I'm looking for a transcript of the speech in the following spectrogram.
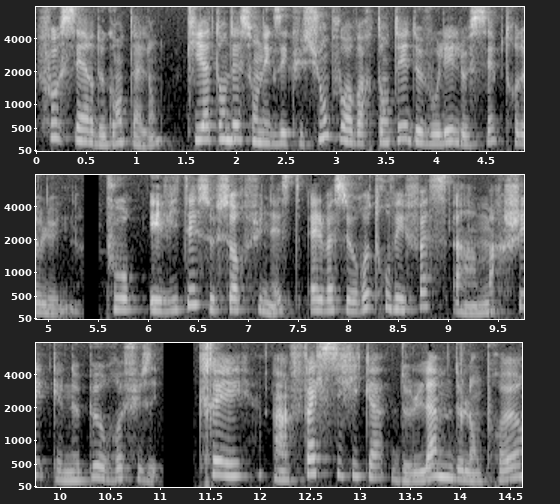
faussaire de grand talent, qui attendait son exécution pour avoir tenté de voler le sceptre de lune. Pour éviter ce sort funeste, elle va se retrouver face à un marché qu'elle ne peut refuser. Créer un falsificat de l'âme de l'empereur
